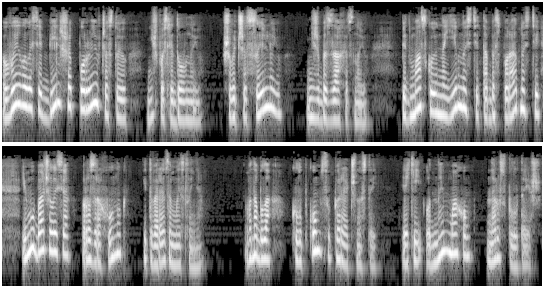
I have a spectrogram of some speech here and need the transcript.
виявилася більше поривчастою, ніж послідовною, швидше сильною, ніж беззахисною. Під маскою наївності та безпорадності йому бачилися розрахунок і тверезе мислення. Вона була клубком суперечностей, який одним махом не розплутаєш.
